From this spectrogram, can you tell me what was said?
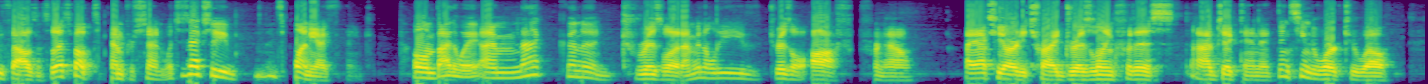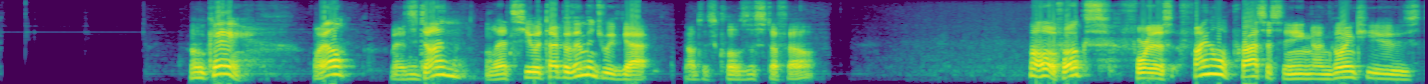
2000 so that's about 10% which is actually it's plenty I think. Oh and by the way I'm not going to drizzle it. I'm going to leave drizzle off for now I actually already tried drizzling for this object and it didn't seem to work too well okay well it's done let's see what type of image we've got I'll just close this stuff out well, hello folks. For this final processing, I'm going to use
